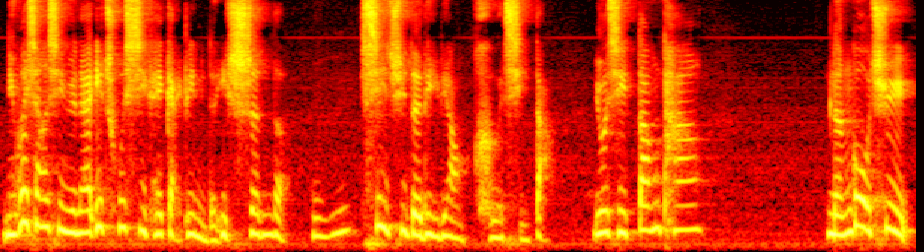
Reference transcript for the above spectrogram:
你会相信原来一出戏可以改变你的一生的。嗯，戏剧的力量何其大，尤其当它能够去，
